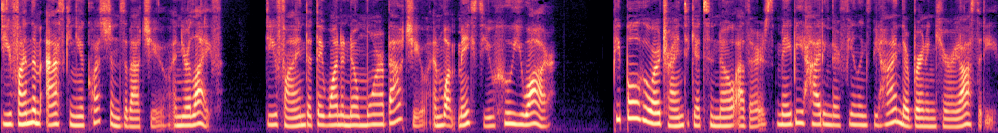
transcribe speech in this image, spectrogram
Do you find them asking you questions about you and your life? Do you find that they wanna know more about you and what makes you who you are? People who are trying to get to know others may be hiding their feelings behind their burning curiosity.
